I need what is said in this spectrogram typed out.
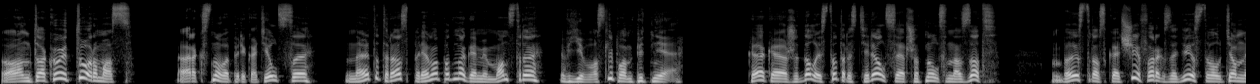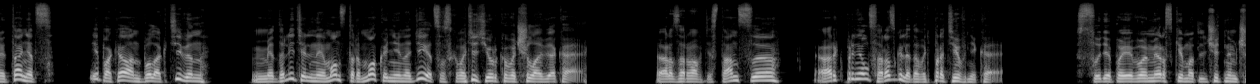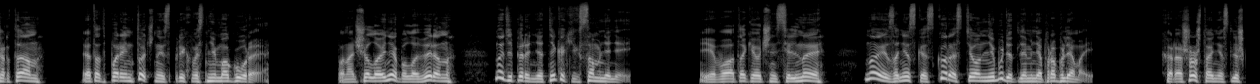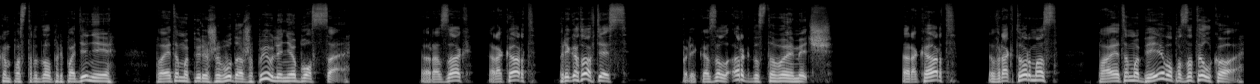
«Он такой тормоз!» Арк снова перекатился, на этот раз прямо под ногами монстра, в его слепом пятне. Как и ожидалось, тот растерялся и отшатнулся назад. Быстро вскочив, Арк задействовал темный танец, и пока он был активен, медлительный монстр мог и не надеяться схватить юркого человека. Разорвав дистанцию, Арк принялся разглядывать противника. Судя по его мерзким отличительным чертам, этот парень точно из прихвостней Магуры. Поначалу я не был уверен, но теперь нет никаких сомнений. Его атаки очень сильны, но из-за низкой скорости он не будет для меня проблемой. Хорошо, что я не слишком пострадал при падении, поэтому переживу даже появление босса. «Розак, Ракарт, приготовьтесь!» — приказал Арк, доставая меч. «Ракарт, враг тормоз, поэтому бей его по затылку!»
